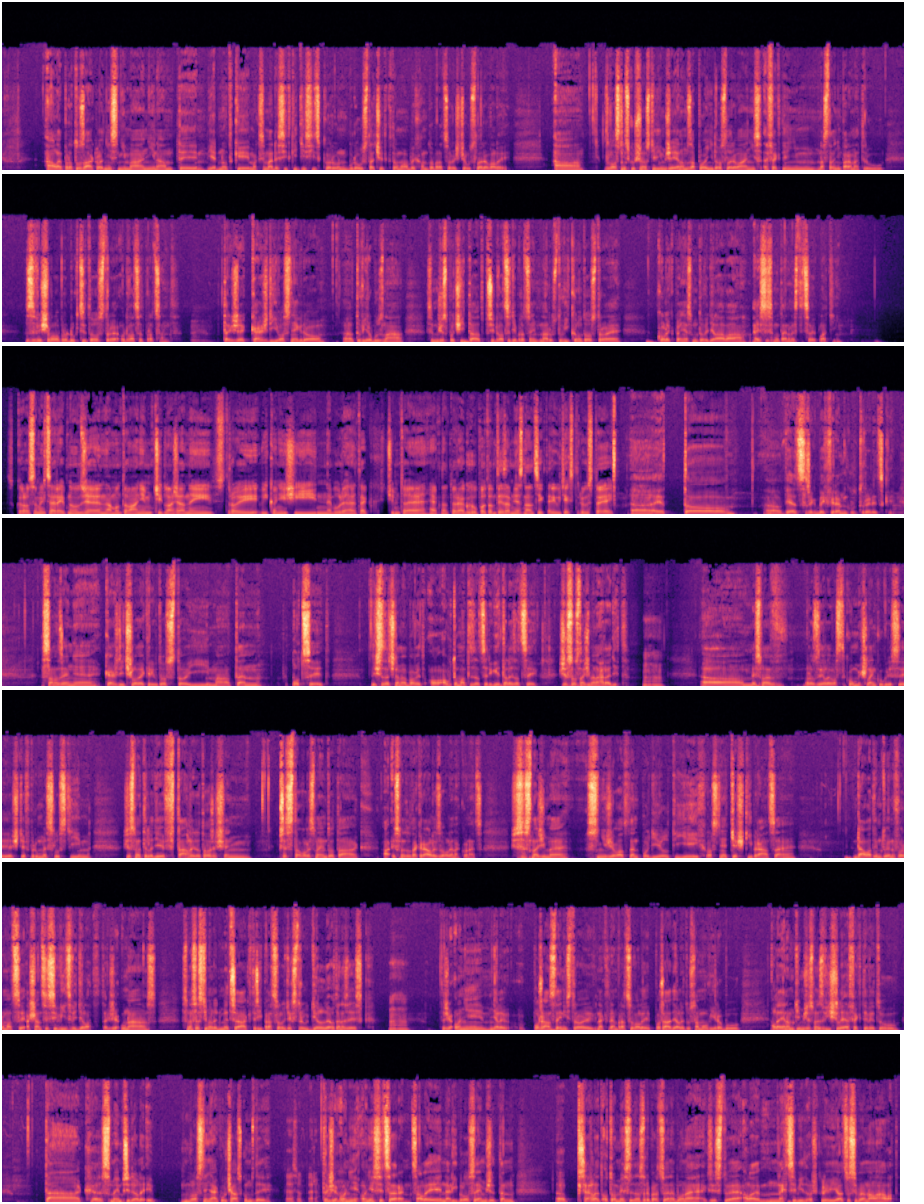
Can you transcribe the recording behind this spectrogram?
Ale pro to základní snímání nám ty jednotky, maximálně desítky tisíc korun budou stačit k tomu, abychom to pracoviště usledovali. A z vlastní zkušenosti vím, že jenom zapojení toho sledování s efektivním nastavením parametrů zvyšovalo produkci toho stroje o 20%. Mm-hmm. Takže každý vlastně, kdo tu výrobu zná, si může spočítat při 20% nárůstu výkonu toho stroje, kolik peněz mu to vydělává a jestli se mu ta investice vyplatí. Skoro se mi chce rejpnout, že na montováním čidla žádný stroj výkonnější nebude, tak čím to je? Jak na to reagují potom ty zaměstnanci, kteří u těch strojů stojí? Eh, je to eh, věc, řekl bych, firmní kultury vždycky. Samozřejmě každý člověk, který u toho stojí, má ten pocit, když se začneme bavit o automatizaci, digitalizaci, že se ho snažíme nahradit. Uh-huh. A my jsme rozjeli vlastně takovou myšlenku kdysi ještě v průmyslu s tím, že jsme ty lidi vtáhli do toho řešení, představovali jsme jim to tak a i jsme to tak realizovali nakonec, že se snažíme snižovat ten podíl té jejich vlastně těžké práce, dávat jim tu informaci a šanci si víc vydělat. Takže u nás jsme se s těmi lidmi třeba, kteří pracovali u těch strojů, dělili o ten zisk. Uh-huh. Takže oni měli pořád stejný stroj, na kterém pracovali, pořád dělali tu samou výrobu, ale jenom tím, že jsme zvýšili efektivitu, tak jsme jim přidali i vlastně nějakou částku mzdy. To je super. Takže mhm. oni, oni sice remcali, nelíbilo se jim, že ten eh, přehled o tom, jestli ten stroj pracuje nebo ne, existuje, ale nechci být ošklivý, ale co si budeme nalhávat.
